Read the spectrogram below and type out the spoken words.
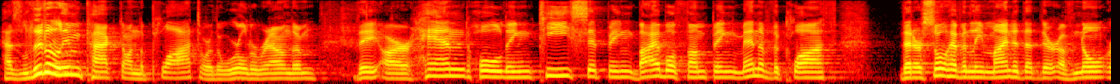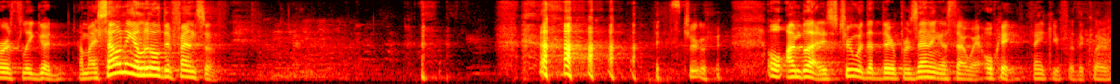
has little impact on the plot or the world around them. They are hand holding, tea sipping, Bible thumping men of the cloth that are so heavenly minded that they're of no earthly good. Am I sounding a little defensive? it's true. Oh, I'm glad. It's true that they're presenting us that way. Okay, thank you for the clarity.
